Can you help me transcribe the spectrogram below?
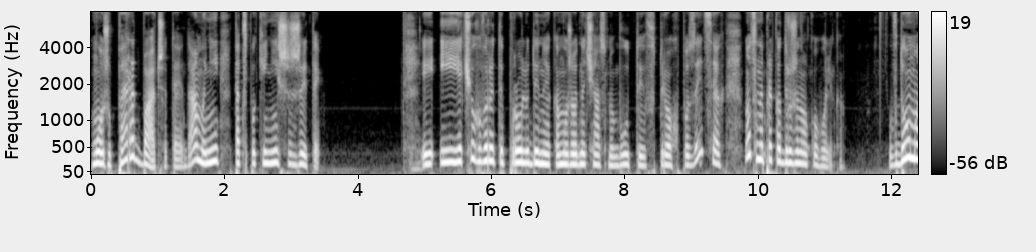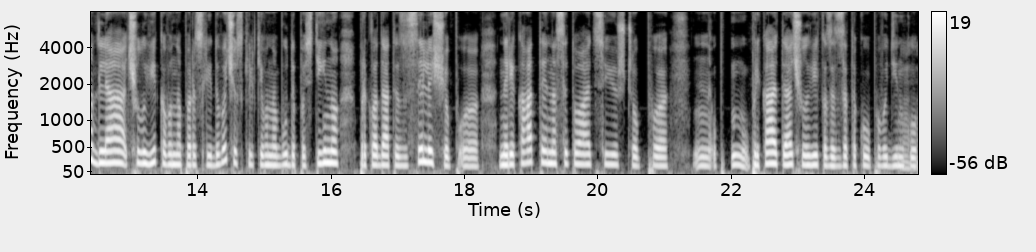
можу передбачити, да, мені так спокійніше жити. І і якщо говорити про людину, яка може одночасно бути в трьох позиціях, ну це, наприклад, дружина алкоголіка. Вдома для чоловіка вона переслідувач, оскільки вона буде постійно прикладати зусилля, щоб е, нарікати на ситуацію, щоб е, упрікати чоловіка за за таку поведінку. Угу.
